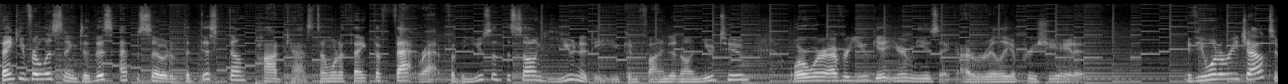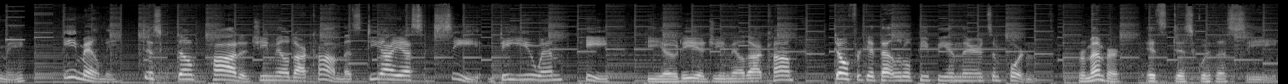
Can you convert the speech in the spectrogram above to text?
Thank you for listening to this episode of the Disc Dump Podcast. I want to thank the Fat Rat for the use of the song Unity. You can find it on YouTube or wherever you get your music. I really appreciate it. If you want to reach out to me, email me discdumppod at gmail.com. That's D I S C D U M P P O D at gmail.com. Don't forget that little PP in there, it's important. Remember, it's disc with a C.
